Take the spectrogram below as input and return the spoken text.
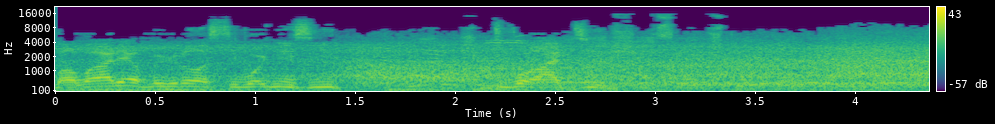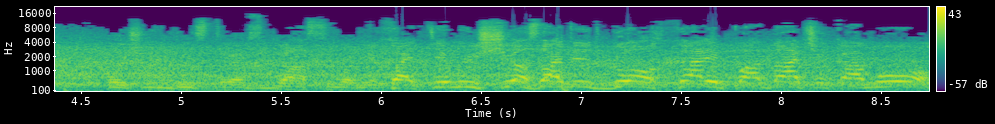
Бавария выиграла сегодня Зенит 2-1. Очень быстрое сбрасывание. Хотим еще забить гол. Хари подача кому?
